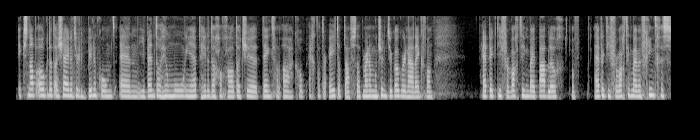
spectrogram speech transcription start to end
ik snap ook dat als jij natuurlijk binnenkomt en je bent al heel moe en je hebt de hele dag al gehad dat je denkt van, ah, ik hoop echt dat er eten op tafel staat. Maar dan moet je natuurlijk ook weer nadenken van, heb ik die verwachting bij Pablo of heb ik die verwachting bij mijn vriend ges,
